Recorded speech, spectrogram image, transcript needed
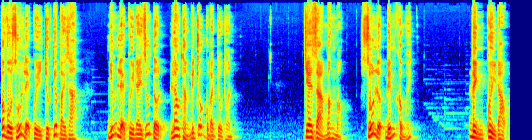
Có vô số lệ quỷ trực tiếp bay ra. Những lệ quỷ này giữ tợn lao thẳng đến chỗ của Bạch Tiểu Thuần Che giả măng mọc, Số lượng đếm không hết. Đỉnh quỷ đạo.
